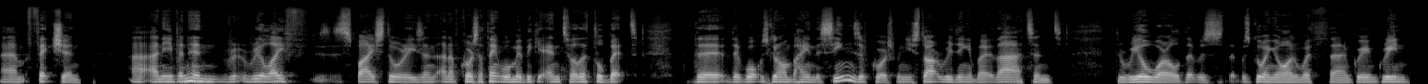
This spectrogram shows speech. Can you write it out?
um, fiction, uh, and even in real life spy stories. And, and of course, I think we'll maybe get into a little bit the the what was going on behind the scenes. Of course, when you start reading about that and the real world that was that was going on with um, Graham Greene.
